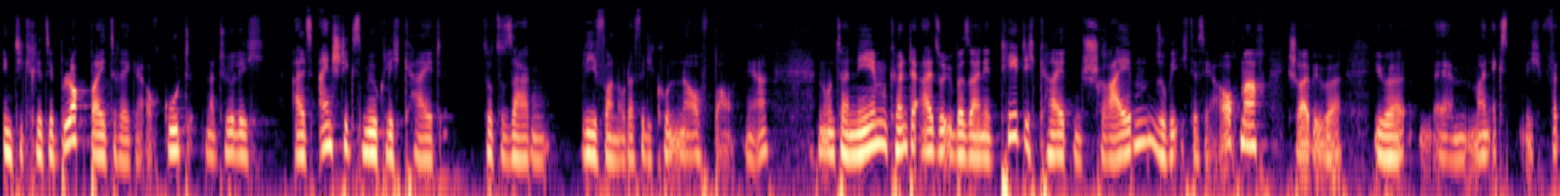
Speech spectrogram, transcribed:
integrierte Blogbeiträge auch gut natürlich als Einstiegsmöglichkeit sozusagen liefern oder für die Kunden aufbauen. Ja? Ein Unternehmen könnte also über seine Tätigkeiten schreiben, so wie ich das ja auch mache. Ich schreibe über, über ähm, mein Ex ich ver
